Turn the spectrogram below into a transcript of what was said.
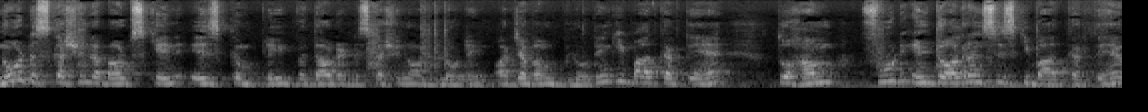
no discussion about skin is complete without a discussion on bloating और जब हम ब्लोटिंग की बात करते हैं तो हम फ़ूड इंटॉलरेंसेस की बात करते हैं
